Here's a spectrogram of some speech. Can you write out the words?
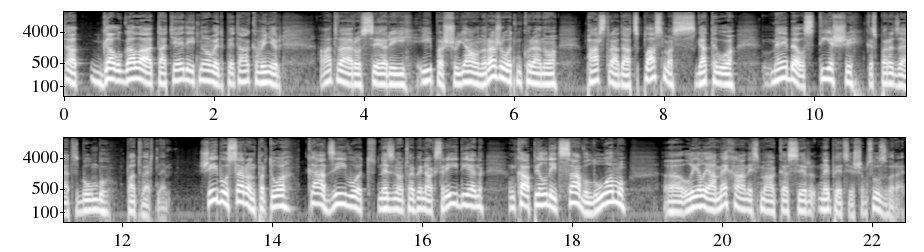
Tā galu galā tā ķēdīte noveda pie tā, ka viņi ir atvērusi arī īpašu jaunu ražotni, kurā no pārstrādātas plasmasas gatavo mēbeles tieši, kas paredzētas bumbu patvērtnēm. Šī būs saruna par to, kā dzīvot, nezinot, vai pienāks rītdiena, un kā pildīt savu lomu uh, lielajā mehānismā, kas ir nepieciešams uzvarai.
